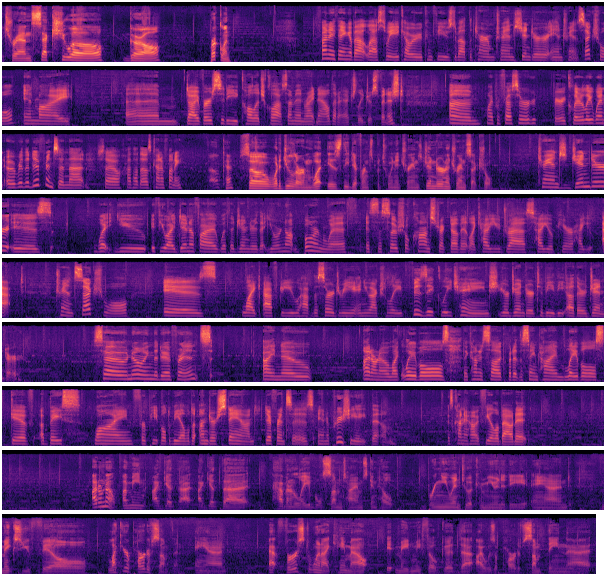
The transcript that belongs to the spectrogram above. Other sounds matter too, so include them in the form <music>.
Transsexual girl, Brooklyn. Funny thing about last week, how we were confused about the term transgender and transsexual in my um, diversity college class I'm in right now that I actually just finished. Um, my professor very clearly went over the difference in that, so I thought that was kind of funny. Okay. So, what did you learn? What is the difference between a transgender and a transsexual? Transgender is what you, if you identify with a gender that you're not born with, it's the social construct of it, like how you dress, how you appear, how you act. Transsexual is like after you have the surgery and you actually physically change your gender to be the other gender. So, knowing the difference, I know, I don't know, like labels, they kind of suck, but at the same time, labels give a baseline for people to be able to understand differences and appreciate them. Is kind of how I feel about it. I don't know. I mean, I get that. I get that having a label sometimes can help bring you into a community and makes you feel like you're a part of something. And at first, when I came out, it made me feel good that I was a part of something that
